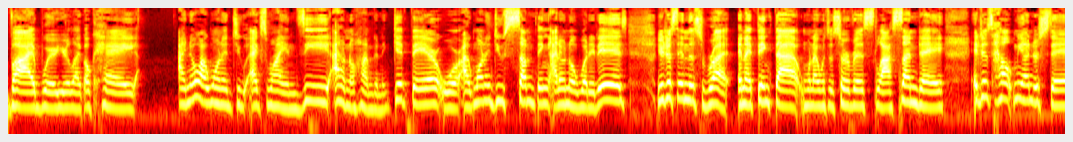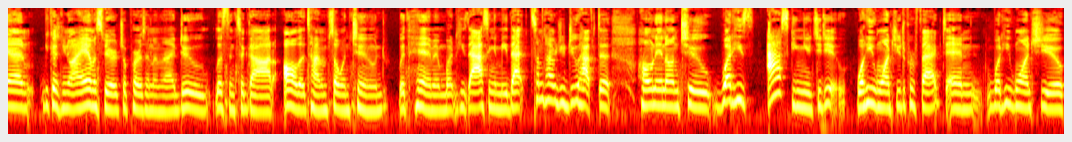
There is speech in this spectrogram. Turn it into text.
vibe where you're like, okay, I know I want to do X, Y, and Z. I don't know how I'm going to get there, or I want to do something. I don't know what it is. You're just in this rut. And I think that when I went to service last Sunday, it just helped me understand because, you know, I am a spiritual person and I do listen to God all the time. I'm so in tuned with Him and what He's asking of me that sometimes you do have to hone in onto what He's asking you to do, what he wants you to perfect and what he wants you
